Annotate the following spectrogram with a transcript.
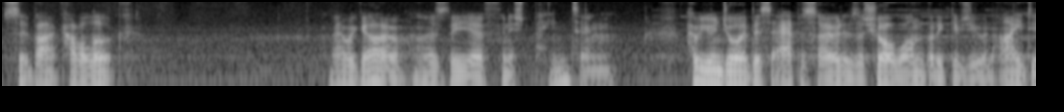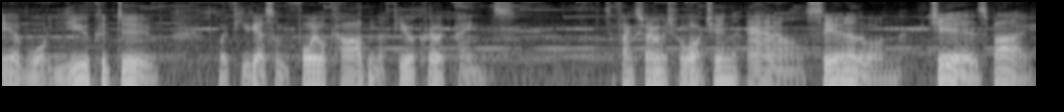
sit back, have a look. There we go. There's the uh, finished painting. Hope you enjoyed this episode. It was a short one, but it gives you an idea of what you could do if you get some foil card and a few acrylic paints. So thanks very much for watching, and I'll see you in another one. Cheers, bye.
